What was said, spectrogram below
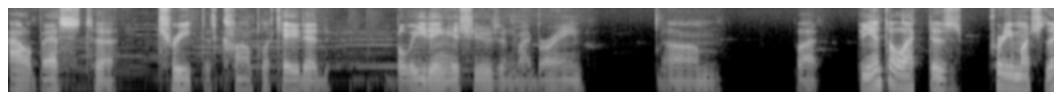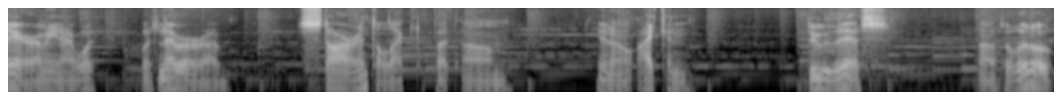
how best to treat the complicated bleeding issues in my brain. Um, but the intellect is pretty much there. I mean, I was, was never a star intellect, but, um, you know, I can do this. I was a little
